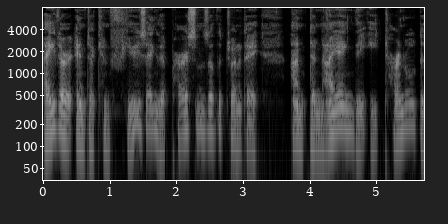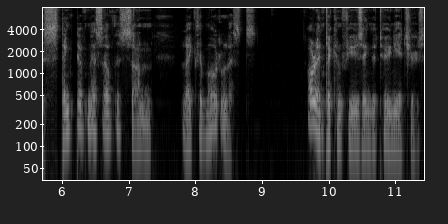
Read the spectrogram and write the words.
either into confusing the persons of the Trinity and denying the eternal distinctiveness of the Son like the modalists, or into confusing the two natures,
